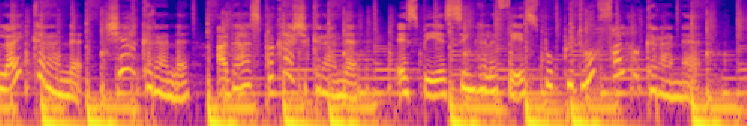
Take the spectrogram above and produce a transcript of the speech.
ලයි කරන්න ෂයා කරන්න අදහස් ප්‍රකාශ කරන්න SBS සිංහල ෆස්බුක් පිටුව ෆලෝ කරන්න.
